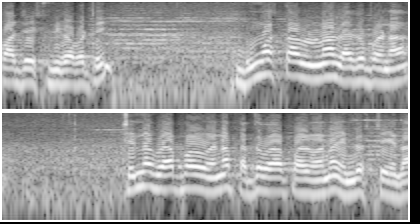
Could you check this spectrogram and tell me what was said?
పాస్ చేసింది కాబట్టి గుమస్తాలు ఉన్నా లేకపోయినా చిన్న వ్యాపారమైనా పెద్ద వ్యాపారమైనా ఇండస్ట్రీ అయినా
